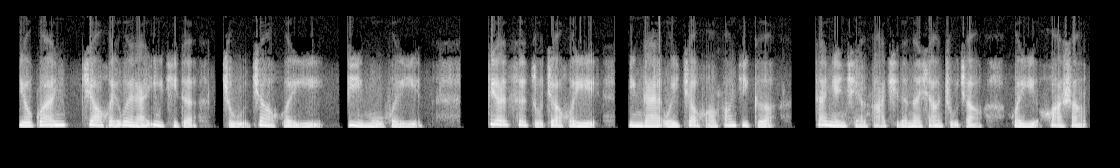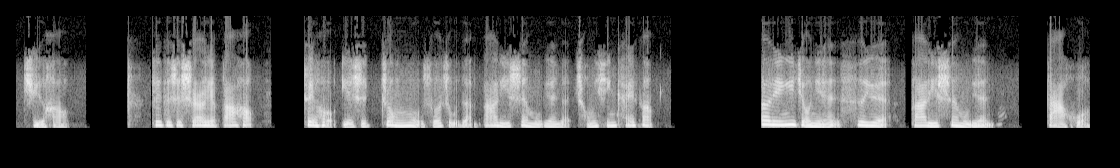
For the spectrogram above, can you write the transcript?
有关教会未来议题的主教会议闭幕会议。第二次主教会议应该为教皇方济各三年前发起的那项主教会议画上句号。这次是十二月八号，最后也是众目所瞩的巴黎圣母院的重新开放。二零一九年四月，巴黎圣母院大火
